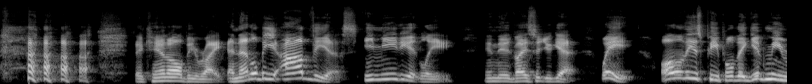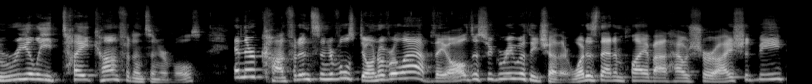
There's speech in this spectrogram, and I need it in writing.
they can't all be right. And that'll be obvious immediately in the advice that you get. Wait, all of these people, they give me really tight confidence intervals, and their confidence intervals don't overlap. They all disagree with each other. What does that imply about how sure I should be?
